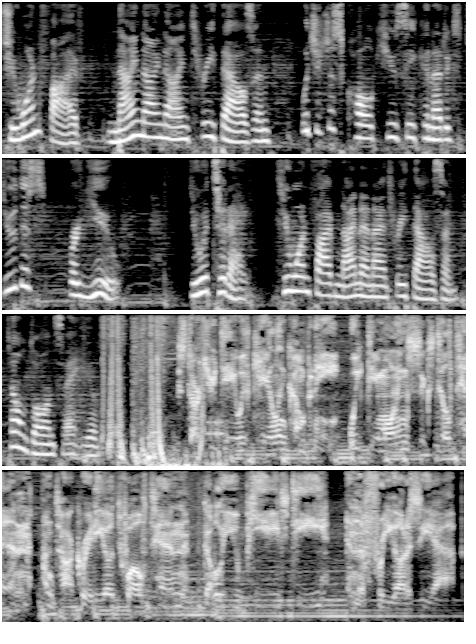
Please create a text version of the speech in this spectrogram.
215-999-3000. Would you just call QC Kinetics? Do this for you. Do it today. 215-999-3000. Tell them Dawn sent you. Start your day with Kayal and Company. Weekday mornings 6 till 10 on Talk Radio 1210, WPHT, and the free Audacy app.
